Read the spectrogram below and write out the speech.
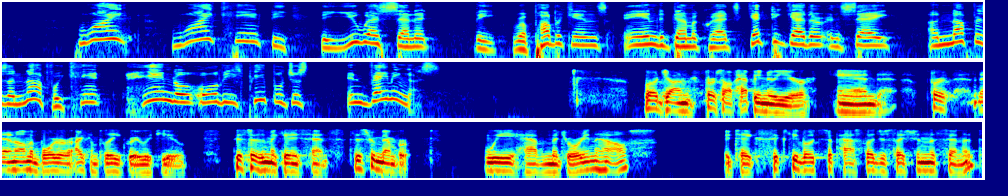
Why, why can't the the U.S. Senate, the Republicans and the Democrats get together and say enough is enough? We can't handle all these people just invading us. Well, John, first off, Happy New Year. And for and on the border, I completely agree with you. This doesn't make any sense. Just remember, we have a majority in the House. It takes 60 votes to pass legislation in the Senate.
